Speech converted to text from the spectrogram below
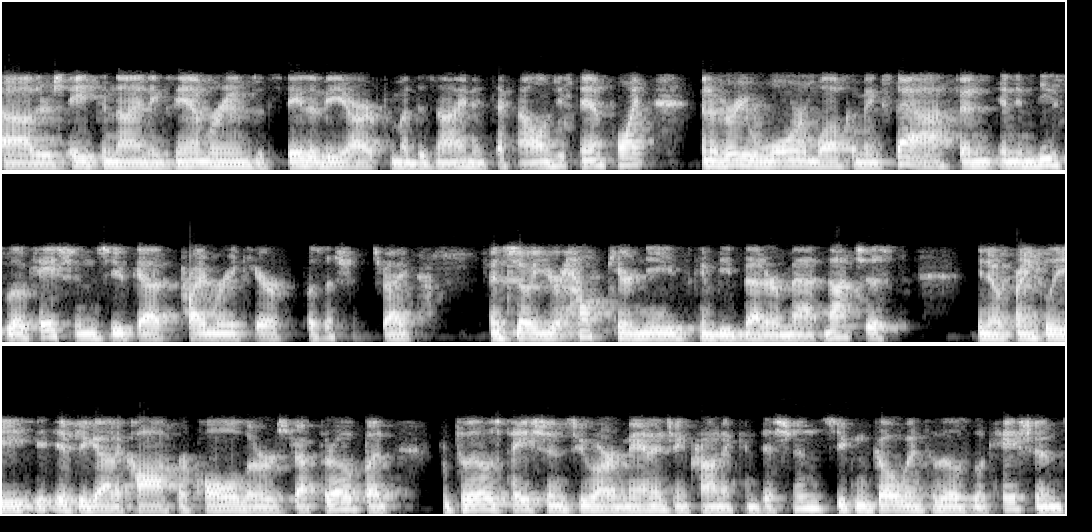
uh, there's eight to nine exam rooms. It's state of the art from a design and technology standpoint and a very warm, welcoming staff. And, and in these locations, you've got primary care physicians, right? And so your healthcare needs can be better met, not just, you know, frankly, if you got a cough or cold or strep throat, but for those patients who are managing chronic conditions, you can go into those locations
